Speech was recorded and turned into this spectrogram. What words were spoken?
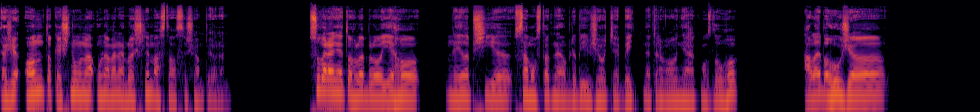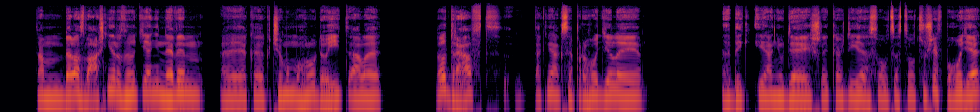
Takže on to kešnul na unaveném lešlim a stal se šampionem. Suverénně tohle bylo jeho nejlepší samostatné období v životě, byť netrvalo nějak moc dlouho, ale bohužel tam byla zvláštní rozhodnutí, ani nevím, eh, jak k čemu mohlo dojít, ale byl draft, tak nějak se prohodili, Big E a New Day šli každý svou cestou, což je v pohodě.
